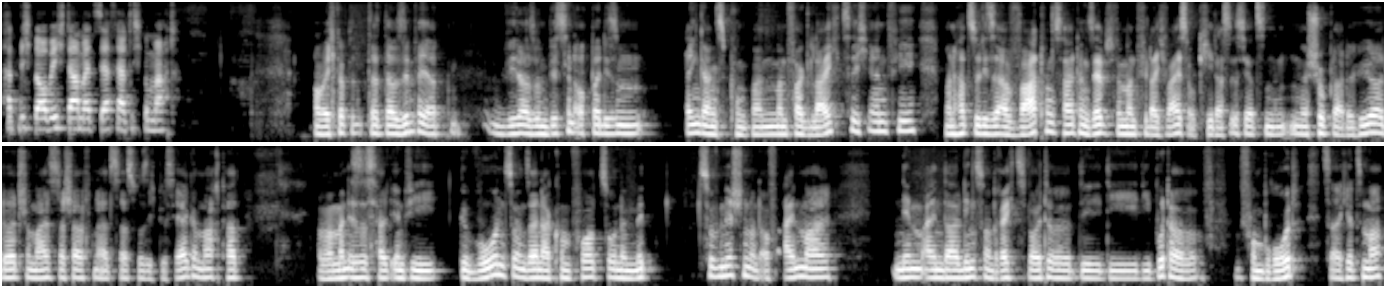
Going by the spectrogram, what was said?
hat mich, glaube ich, damals sehr fertig gemacht. Aber ich glaube, da, da, sind wir ja wieder so ein bisschen auch bei diesem Eingangspunkt. Man, man vergleicht sich irgendwie, man hat so diese Erwartungshaltung, selbst wenn man vielleicht weiß, okay, das ist jetzt eine Schublade höher, deutsche Meisterschaften, als das, was ich bisher gemacht habe. Aber man ist es halt irgendwie gewohnt, so in seiner Komfortzone mitzumischen und auf einmal nehmen einen da links und rechts Leute die, die, die Butter vom Brot, sage ich jetzt mal.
